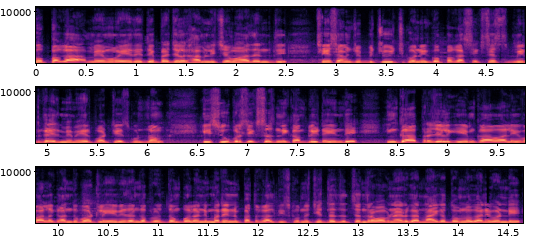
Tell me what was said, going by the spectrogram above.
గొప్పగా మేము ఏదైతే ప్రజలకు హామీలు ఇచ్చామో అదంతా చేశామని చెప్పి చూపించుకొని గొప్పగా సక్సెస్ మీట్గా ఇది మేము ఏర్పాటు చేసుకుంటున్నాం. ఈ సూపర్ సిక్సెస్ని కంప్లీట్ అయింది. ఇంకా ప్రజలకు ఏం కావాలి వాళ్ళకి అందుబాటులో ఏ విధంగా ప్రభుత్వం పోలని మరిన్ని పథకాలు తీసుకొని వచ్చి చంద్రబాబు నాయుడు గారి నాయకత్వంలో కానివ్వండి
